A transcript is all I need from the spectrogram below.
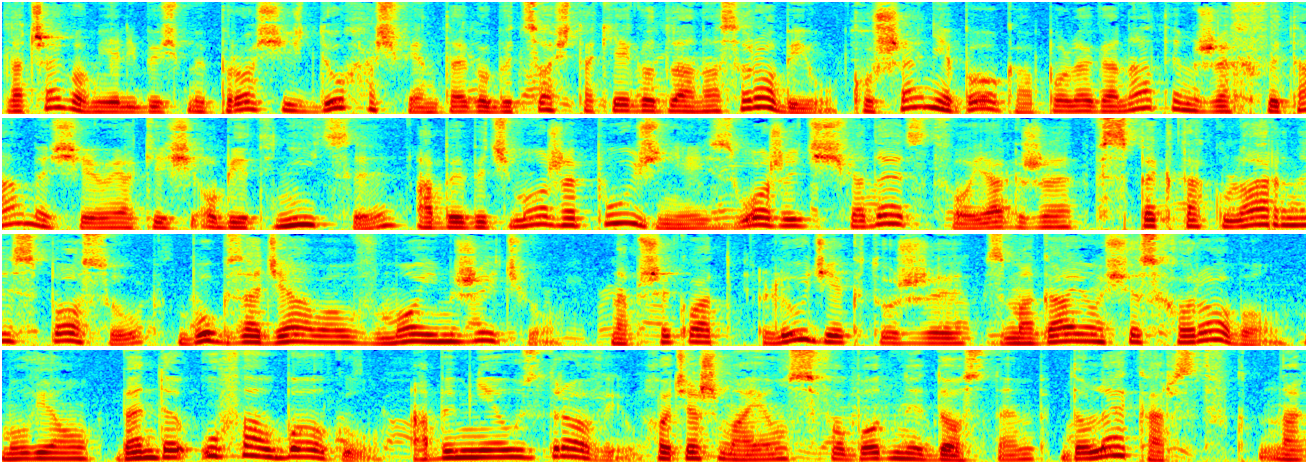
dlaczego mielibyśmy prosić Ducha Świętego, by coś takiego dla nas robił? Kuszenie Boga polega na tym, że chwytamy się jakiejś obietnicy, aby być może później złożyć świadectwo, jakże w spektakularny sposób Bóg zadziałał w moim życiu. Na przykład ludzie, którzy zmagają się z chorobą, mówią: Będę ufał Bogu, aby mnie uzdrowił, chociaż mają swobodny dostęp do lekarstw na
